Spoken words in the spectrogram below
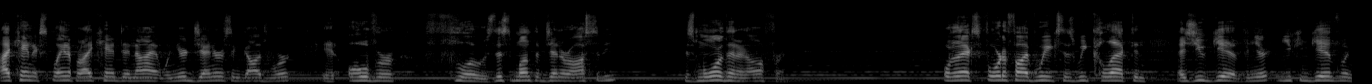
I can't explain it, but I can't deny it. When you're generous in God's work, it overflows. This month of generosity is more than an offering. Over the next four to five weeks, as we collect and as you give, and you can give when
